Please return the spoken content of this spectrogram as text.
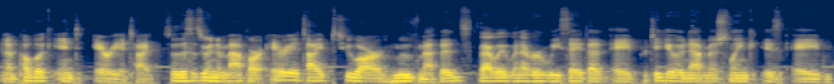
and a public int area type. So this is going to map our area type to our move methods. That way whenever we say that a particular nav mesh link is a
